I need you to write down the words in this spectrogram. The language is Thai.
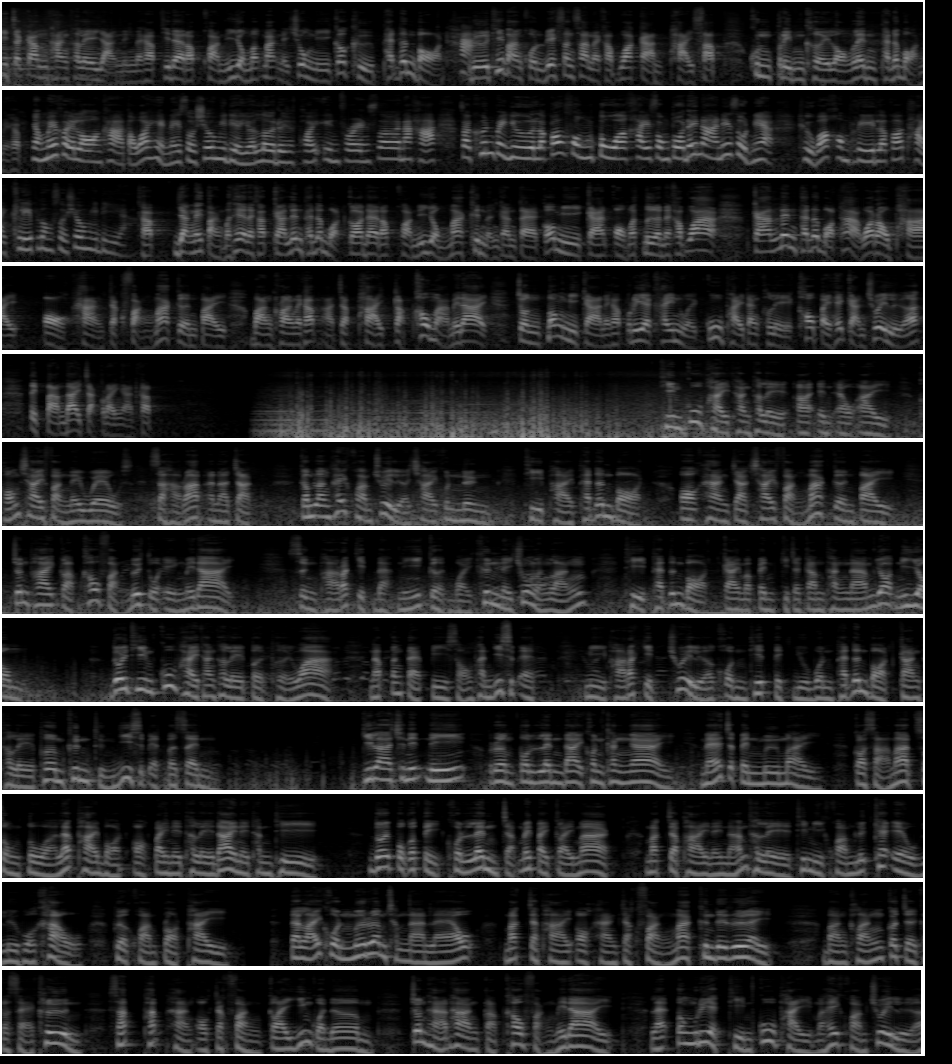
กิจกรรมทางทะเลอย่างหนึ่งนะครับ ที่ได้รับความนิยมมาก ๆ ในช่วงนี้ก็คือ paddle board ค่ะหรือที่บางคนเรียกสั้น ๆ นะครับ ว่าการพายซับคุณปริมเคยลองเล่น paddle board ไหมครับ ยังไม่เคยลองค่ะ แต่ว่าเห็นในโซเชียลมีเดียเยอะเลย โดยเฉพาะอินฟลูเอนเซอร์นะคะ จะขึ้นไปยืนแล้วก็ทรงตัวใครทรงตัวได้นานที่สุดเนี่ยถือว่า complete แล้วก็ถ่ายคลิปลงโซเชียลมีเดียครับอย่างในต่างประเทศนะครับการเล่น paddle board ก็ได้รับความนิยมมากขึ้นเหมือนกันแต่ก็มีการออกมาเตือนนะครับว่าการเล่น paddle board ถ้าหากว่าเราพาย ออกห่างจากฝั่งมากเกินไป บางครั้งนะครับ อาจจะพายกลับเข้ามาไม่ได้ จนต้องมีการนะครับเรียกให้หน่วยกู้ภัยทางทะเลเข้าไปให้การช่วยเหลือ ติดตามได้จากรายงานครับ ทีมกู้ภัยทางทะเล RNLI ของชายฝั่งในเวลส์ สหราชอาณาจักรกำลังให้ความช่วยเหลือชายคนหนึ่ง ที่พายแพดเดิลบอร์ดออกห่างจากชายฝั่งมากเกินไป จนพายกลับเข้าฝั่งด้วยตัวเองไม่ได้ ซึ่งภารกิจแบบนี้เกิดบ่อยขึ้นในช่วงหลังๆ ที่แพดเดิลบอร์ดกลายมาเป็นกิจกรรมทางน้ำยอดนิยม โดยทีมกู้ภัยทางทะเลเปิดเผยว่า นับตั้งแต่ปี 2021 มีภารกิจช่วยเหลือคนที่ติดอยู่บนแพดเดิลบอร์ดกลางทะเลเพิ่มขึ้นถึง 21%กีฬาชนิดนี้เริ่มต้นเล่นได้ค่อนข้างง่าย แม้จะเป็นมือใหม่ ก็สามารถทรงตัวและพายบอร์ดออกไปในทะเลได้ในทันที โดยปกติคนเล่นจะไม่ไปไกลมาก มักจะพายในน้ำทะเลที่มีความลึกแค่เอวหรือหัวเข่า เพื่อความปลอดภัย แต่หลายคนเมื่อเริ่มชำนาญแล้ว มักจะพายออกห่างจากฝั่งมากขึ้นเรื่อยๆ บางครั้งก็เจอกระแสคลื่น ซัดพัดห่างออกจากฝั่งไกลยิ่งกว่าเดิม จนหาทางกลับเข้าฝั่งไม่ได้ และต้องเรียกทีมกู้ภัยมาให้ความช่วยเหลือ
